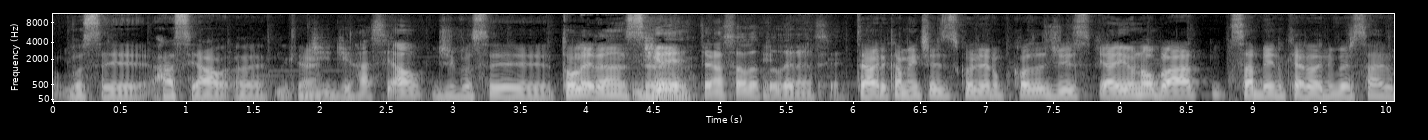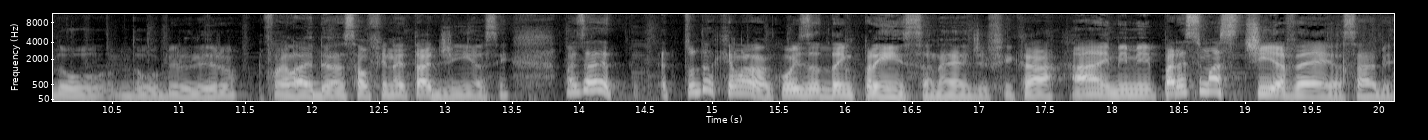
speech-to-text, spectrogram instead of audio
você racial, é, que é? De, de racial. de você tolerância. Dia Internacional da Tolerância. Teoricamente eles escolheram por causa disso. E aí o Noblar, sabendo que era o aniversário do, do Biruliro, foi lá e deu essa alfinetadinha, assim. Mas é, é tudo aquela coisa da imprensa, né? De ficar, ai, mimi, parece umas tia velha, sabe?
